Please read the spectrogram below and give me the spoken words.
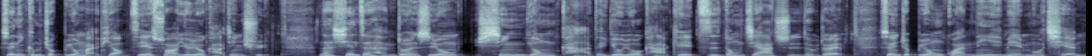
所以你根本就不用买票，直接刷悠游卡进去。那现在很多人是用信用卡的悠游卡，可以自动加值，对不对？所以你就不用管你里面有没有钱。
